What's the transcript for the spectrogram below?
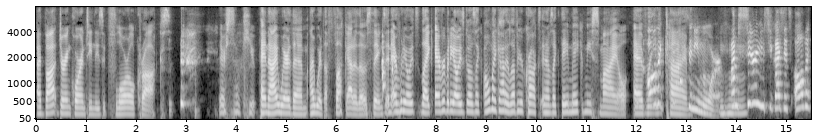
I bought during quarantine these floral Crocs, They're so cute. and I wear them. I wear the fuck out of those things, and everybody always like everybody always goes like, "Oh my god, I love your Crocs," and I was like, they make me smile every all the time. chaos anymore. I'm Mhm. serious, you guys. It's all the.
